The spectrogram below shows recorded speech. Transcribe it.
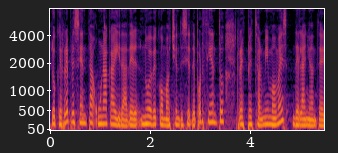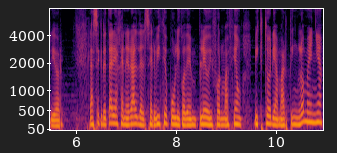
lo que representa una caída del 9,87% respecto al mismo mes del año anterior. La secretaria general del Servicio Público de Empleo y Formación, Victoria Martín Lomeña,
